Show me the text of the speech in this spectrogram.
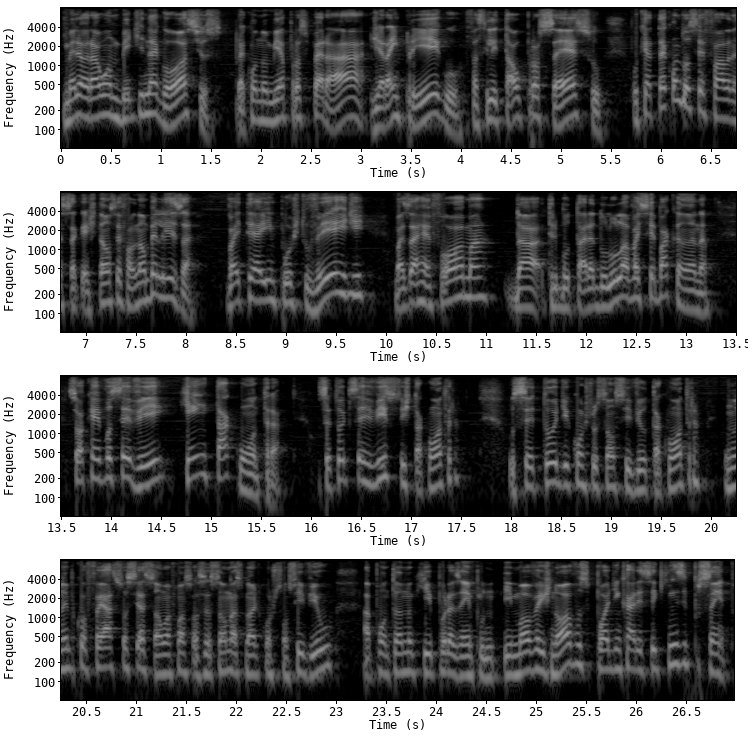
melhorar o ambiente de negócios, para a economia prosperar, gerar emprego, facilitar o processo? Porque até quando você fala nessa questão, você fala, não, beleza, vai ter aí imposto verde, mas a reforma da tributária do Lula vai ser bacana. Só que aí você vê quem está contra. O setor de serviços está contra, o setor de construção civil está contra. Não lembro qual foi a associação, mas foi uma Associação Nacional de Construção Civil, apontando que, por exemplo, imóveis novos podem encarecer 15%,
